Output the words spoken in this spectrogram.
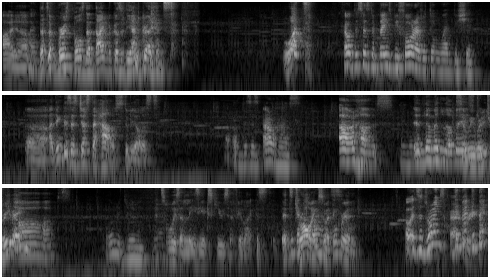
I uh, That's the first boss that died because of the end credits. what? Oh, this is the place before everything went to shit. Uh, I think this is just a house, to be honest. Oh, this is our house. our house And then- in the middle of a So we were dreaming? Ah. Our. What are we dreaming? It's always a lazy excuse, I feel like it's Look at drawing, so I think we're in. Oh, it's the drawings. Get back, get back.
